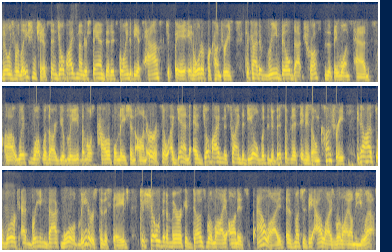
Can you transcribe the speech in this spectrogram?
those relationships, and Joe Biden understands that it's going to be a task to, in order for countries to kind of rebuild that trust that they once had uh, with what was arguably the most powerful nation on earth. So again, as Joe Biden is trying to deal with the divisiveness in his own country, he now has to work at bringing back world leaders to the stage to show that America does does rely on its allies as much as the allies rely on the U.S.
